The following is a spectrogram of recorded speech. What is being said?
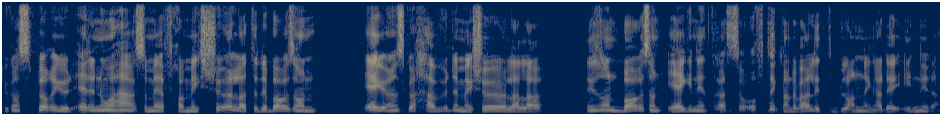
Du kan spørre Gud er det noe her som er fra meg sjøl, at det er bare sånn jeg ønsker å hevde meg sjøl, eller liksom sånn, bare sånn egeninteresse. Ofte kan det være litt blanding av det inni det.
